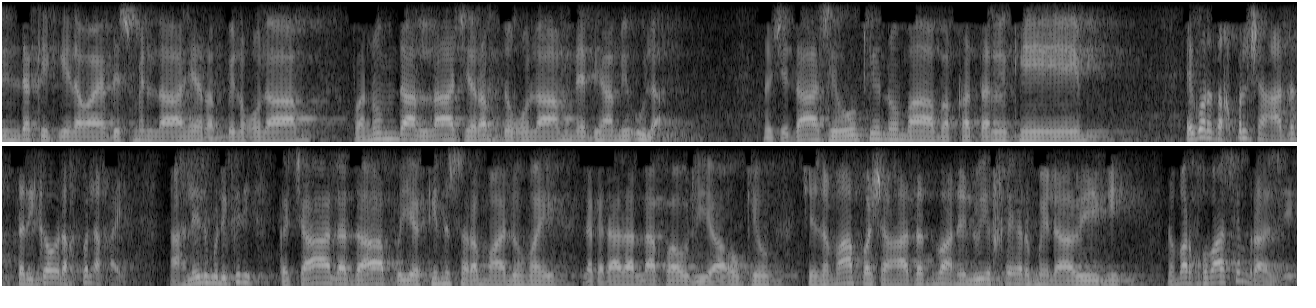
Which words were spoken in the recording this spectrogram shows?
زنده کې کې لوای بسم الله رب الغلام پنوم د الله چې رب د غلام دې بیا می اوله نو چې دا چې وکي نو ما وقتل کې اګور د خپل شهادت طریقه او خپل خای اهل علم لیکلي کچاله دا په یقین سره معلومه لکه دا د الله په اولیاء او کې چې زما په شهادت باندې لوی خیر ملاويږي نو مر خواصم راځي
